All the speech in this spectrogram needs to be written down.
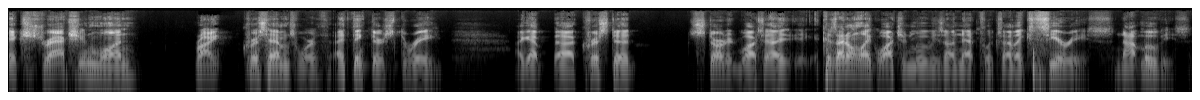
Extraction one, Right. Chris Hemsworth. I think there's three. I got uh, Krista started watching I because I don't like watching movies on Netflix. I like series, not movies.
